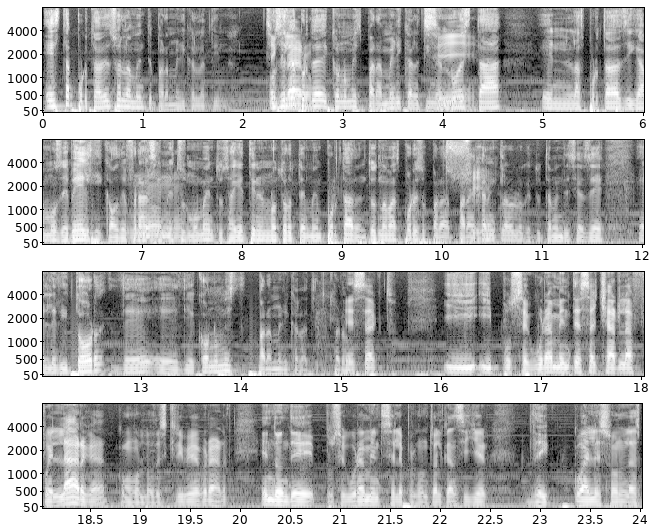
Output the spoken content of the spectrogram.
Esta portada es solamente para América Latina. o sea, claro. la portada de Economist para América Latina Sí. no está en las portadas, digamos, de Bélgica o de Francia No, en no. estos momentos. Allá tienen otro tema en portada. Entonces, nada más por eso, para, para Sí. dejar en claro lo que tú también decías de el editor de eh, The Economist para América Latina. Perdón. Exacto. Y, y, pues seguramente esa charla fue larga, como lo describe Ebrard, en donde pues seguramente se le preguntó al canciller de cuáles son las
